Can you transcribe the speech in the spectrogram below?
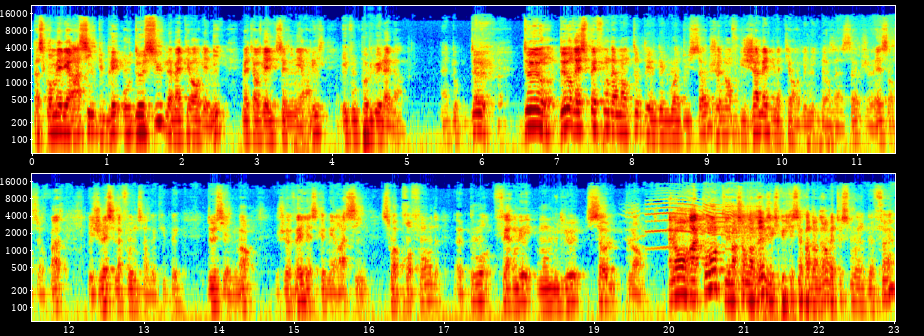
Parce qu'on met les racines du blé au-dessus de la matière organique, la matière organique se minéralise, et vous polluez la nappe. Hein, donc deux, deux, respects fondamentaux des, lois du sol. Je n'enfouis jamais de matière organique dans un sol, je laisse en surface et je laisse la faune s'en occuper. Deuxièmement, je veille à ce que mes racines soient profondes euh, pour fermer mon milieu sol-plante. Alors on raconte, les marchands d'engrais vous expliquent que s'il n'y a pas d'engrais, on va tous mourir de faim.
